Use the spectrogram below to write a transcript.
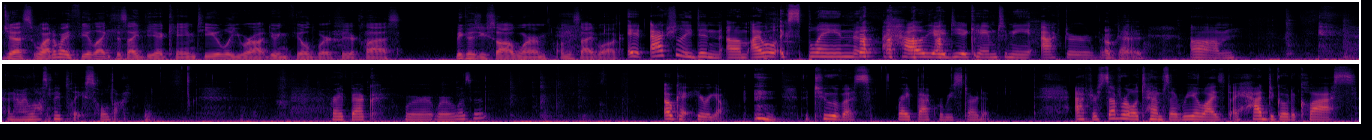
Jess, why do I feel like this idea came to you while you were out doing field work for your class? Because you saw a worm on the sidewalk. It actually didn't. Um, I will explain how the idea came to me after we're Okay. done. Um, and now I lost my place. Hold on. Right back where where was it? Okay, here we go. the two of us, right back where we started. After several attempts, I realized I had to go to class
